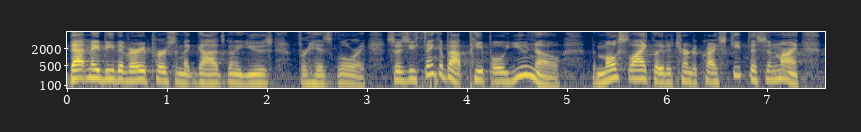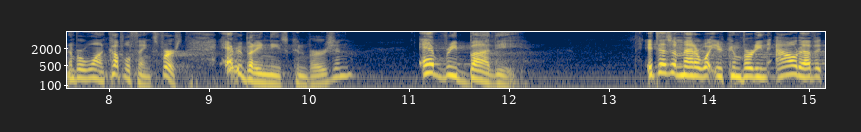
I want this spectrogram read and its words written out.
that may be the very person that God's going to use for his glory. So as you think about people you know, the most likely to turn to Christ, keep this in mind. Number one, couple things. First, everybody needs conversion. Everybody. It doesn't matter what you're converting out of, it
